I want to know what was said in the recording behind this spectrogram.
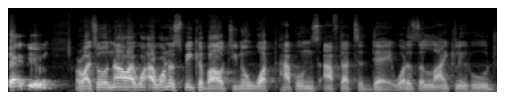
Thank you. All right, so now I, wa I want to speak about, you know, what happens after today. What is the likelihood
